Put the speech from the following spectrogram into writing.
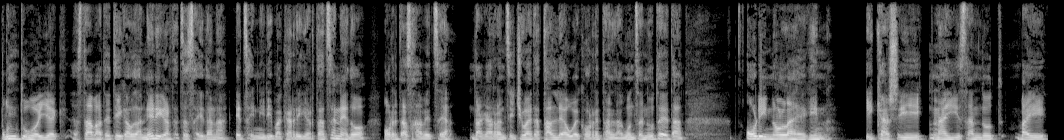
puntu hoiek, ez da, batetik, hau da, niri gertatzen zaidana, etzain niri bakarri gertatzen, edo horretaz jabetzea, da garrantzitsua eta talde hauek horretan laguntzen dute, eta hori nola egin ikasi nahi izan dut, bai,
